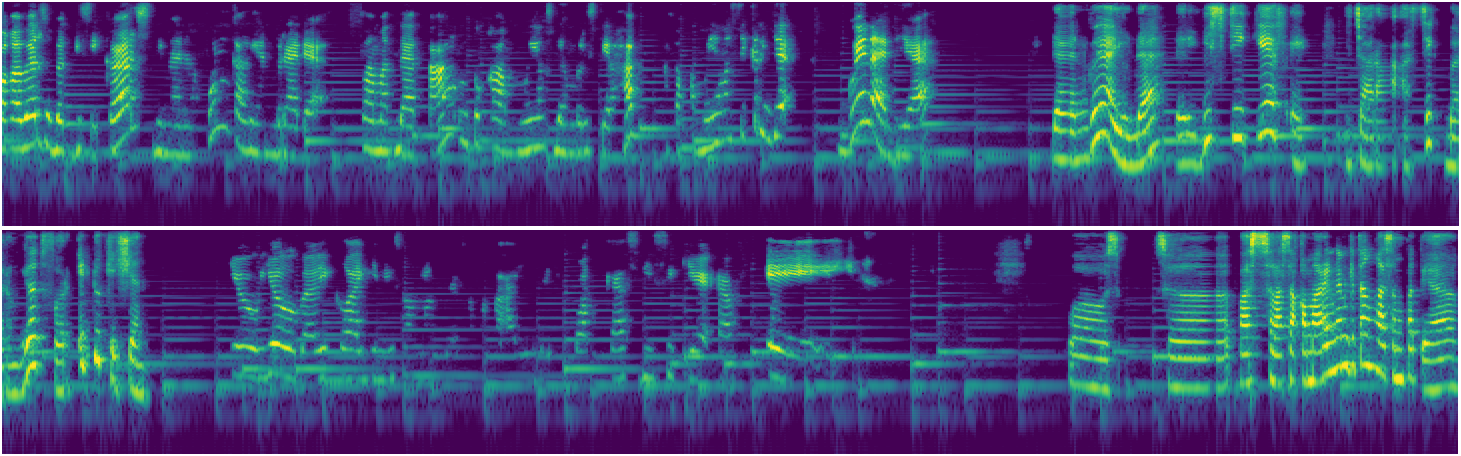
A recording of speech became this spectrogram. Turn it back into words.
Apa kabar Sobat Gisikers di mana pun kalian berada? Selamat datang untuk kamu yang sedang beristirahat atau kamu yang masih kerja. Gue Nadia. Dan gue Ayunda dari BC KFE. Bicara asik bareng Youth for Education. Yo, yo, balik lagi nih sama gue sama Kak Ayu dari podcast BC KFE. Wow, pas Selasa kemarin kan kita nggak sempet ya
